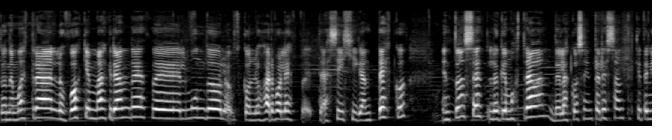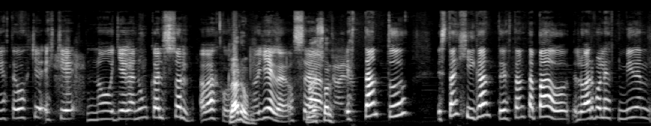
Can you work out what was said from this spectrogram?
donde muestran los bosques más grandes del mundo con los árboles eh, así gigantescos. Entonces, lo que mostraban de las cosas interesantes que tenía este bosque es que no llega nunca el sol abajo. Claro. No llega, o sea, es tanto, es tan gigante, es tan tapado, los árboles miden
